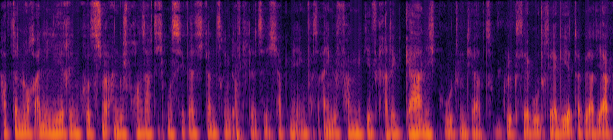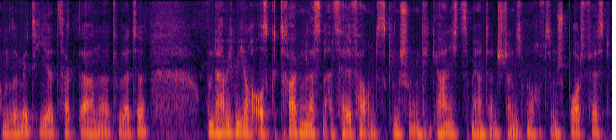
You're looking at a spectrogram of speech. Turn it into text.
habe dann noch eine Lehrerin kurz schnell angesprochen, sagte, ich muss hier gleich ganz dringend auf Toilette. Ich habe mir irgendwas eingefangen, mir geht es gerade gar nicht gut. Und ja, zum Glück sehr gut reagiert. Hat gesagt, ja, kommen Sie mit, hier, zack, da, eine Toilette. Und da habe ich mich auch ausgetragen lassen als Helfer und es ging schon irgendwie gar nichts mehr. Und dann stand ich nur noch auf diesem Sportfest.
